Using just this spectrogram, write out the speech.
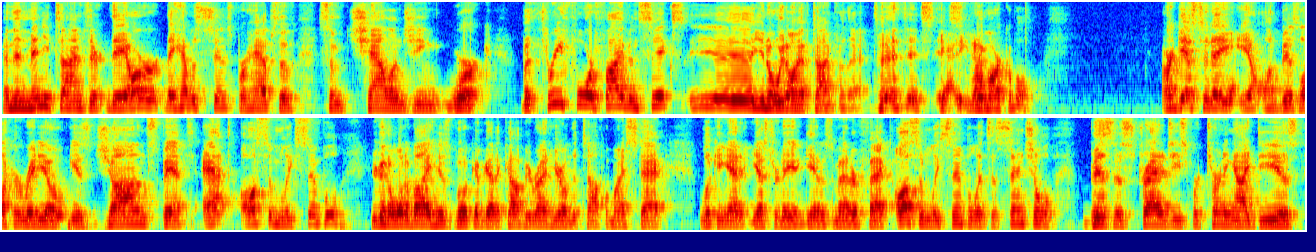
and then many times they're, they are they have a sense perhaps of some challenging work. But three, four, five, and six, yeah, you know, we don't have time for that. It's it's, yeah, exactly. remarkable. Our guest today yeah. on BizLocker Radio is John Spence at Awesomely Simple. You're going to want to buy his book. I've got a copy right here on the top of my stack. Looking at it yesterday again, as a matter of fact. Awesomely Simple. It's essential business strategies for turning ideas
